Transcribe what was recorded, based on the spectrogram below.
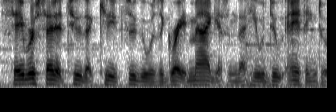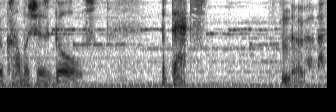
Saber said it too that Kiritsugu was a great magus and that he would do anything to accomplish his goals. But that's だが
